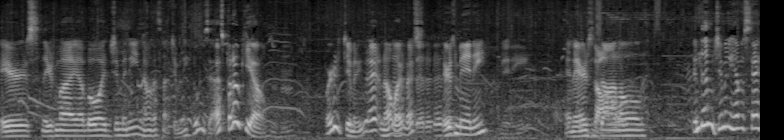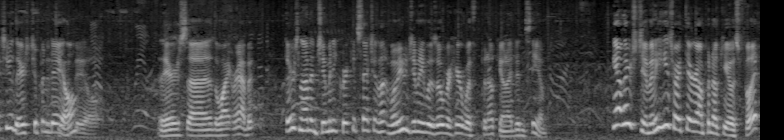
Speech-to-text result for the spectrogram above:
Here's there's my uh, boy Jiminy. No, that's not Jiminy. Who is that? That's Pinocchio. Where's Jiminy? Eh, No, wait, that's, there's Minnie. Minnie. And there's Donald. Donald. And doesn't Jiminy have a statue? There's Chip and Dale. Dale. There's uh, the White Rabbit. There's not a Jiminy Cricket statue. Well, maybe Jiminy was over here with Pinocchio and I didn't see him. Yeah, there's Jiminy. He's right there on Pinocchio's foot.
